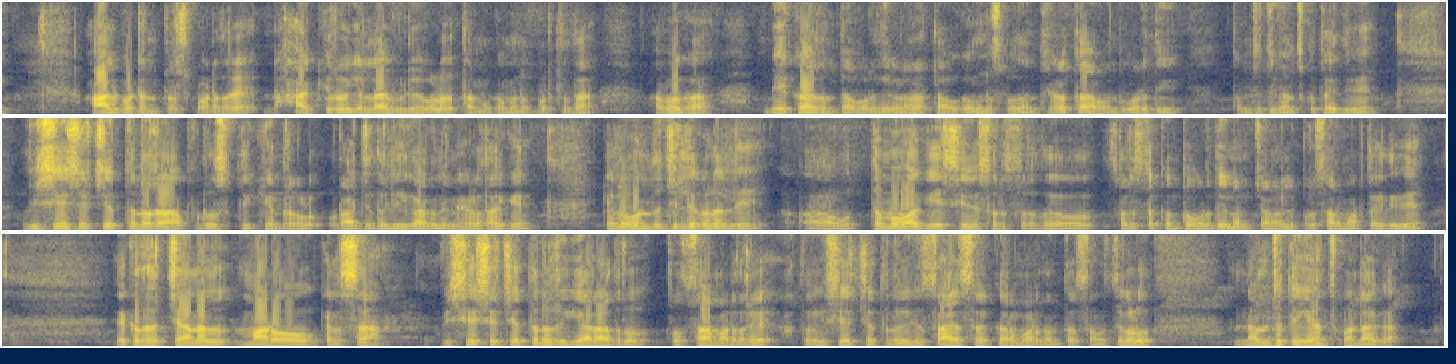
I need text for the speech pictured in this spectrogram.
ಆಲ್ ಬಟನ್ ಪ್ರೆಸ್ ಮಾಡಿದ್ರೆ ಹಾಕಿರೋ ಎಲ್ಲ ವಿಡಿಯೋಗಳು ತಮ್ಮ ಗಮನಕ್ಕೆ ಬರ್ತದೆ. ಆವಾಗ ಬೇಕಾದಂಥ ವರದಿಗಳನ್ನು ತಾವು ಗಮನಿಸ್ಬೋದು ಅಂತ ಹೇಳ್ತಾ ಒಂದು ವರದಿ ತಮ್ಮ ಜೊತೆಗೆ ಹಂಚ್ಕೊತಾ ಇದ್ದೀವಿ. ವಿಶೇಷ ಚೇತನರ ಪುನರ್ವಸತಿ ಕೇಂದ್ರಗಳು ರಾಜ್ಯದಲ್ಲಿ ಈಗಾಗಲೇ ಹೇಳಿದ ಹಾಗೆ ಕೆಲವೊಂದು ಜಿಲ್ಲೆಗಳಲ್ಲಿ ಉತ್ತಮವಾಗಿ ಸೇವೆ ಸಲ್ಲಿಸಿದ, ಸಲ್ಲಿಸ್ತಕ್ಕಂಥ ವರದಿ ನಮ್ಮ ಚಾನಲ್ ಪ್ರಸಾರ ಮಾಡ್ತಾ ಇದ್ದೀವಿ. ಯಾಕಂದರೆ ಚಾನಲ್ ಮಾಡೋ ಕೆಲಸ ವಿಶೇಷ ಚೇತನರಿಗೆ ಯಾರಾದರೂ ಪ್ರೋತ್ಸಾಹ ಮಾಡಿದ್ರೆ ಅಥವಾ ವಿಶೇಷ ಚೇತನರಿಗೆ ಸಹಾಯ ಸಹಕಾರ ಮಾಡಿದಂಥ ಸಂಸ್ಥೆಗಳು ನಮ್ಮ ಜೊತೆಗೆ ಹಂಚ್ಕೊಂಡಾಗ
